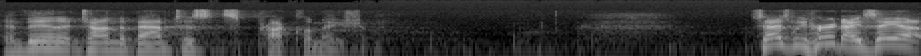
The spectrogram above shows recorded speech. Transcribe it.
and then at John the Baptist's proclamation. So, as we heard, Isaiah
